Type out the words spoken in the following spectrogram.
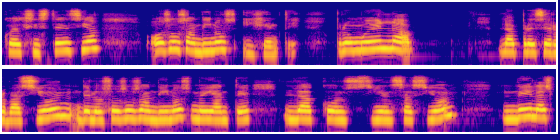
coexistencia osos andinos y gente. Promueve la, la preservación de los osos andinos mediante la concienciación de las,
